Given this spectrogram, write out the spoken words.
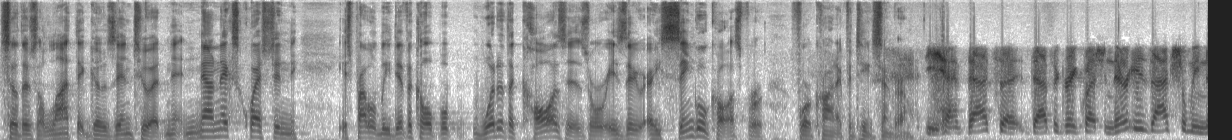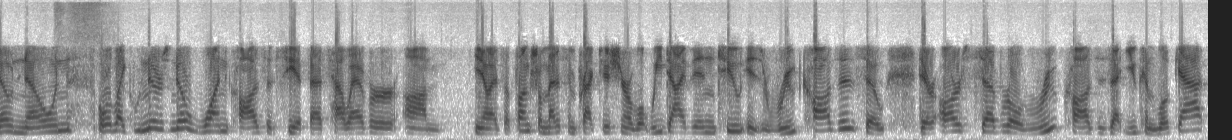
So there's a lot that goes into it. Now, next question is probably difficult, but what are the causes, or is there a single cause for, for chronic fatigue syndrome? Yeah, that's a that's a great question. There is actually no known, or like there's no one cause of CFS. However, um, you know, as a functional medicine practitioner, what we dive into is root causes. So there are several root causes that you can look at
